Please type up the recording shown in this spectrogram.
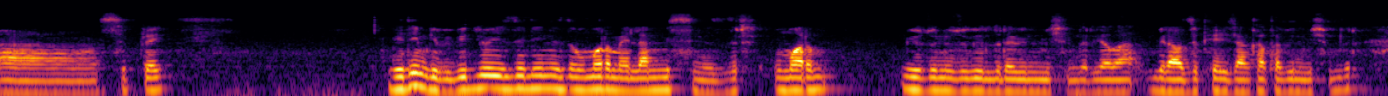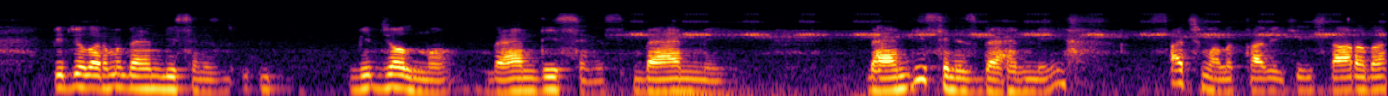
Aa, sprey. Dediğim gibi videoyu izlediğinizde umarım eğlenmişsinizdir. Umarım yüzünüzü güldürebilmişimdir ya da birazcık heyecan katabilmişimdir. Videolarımı beğendiyseniz, videomu beğendiyseniz beğenmeyi, beğendiyseniz beğenmeyi, saçmalık tabii ki işte arada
